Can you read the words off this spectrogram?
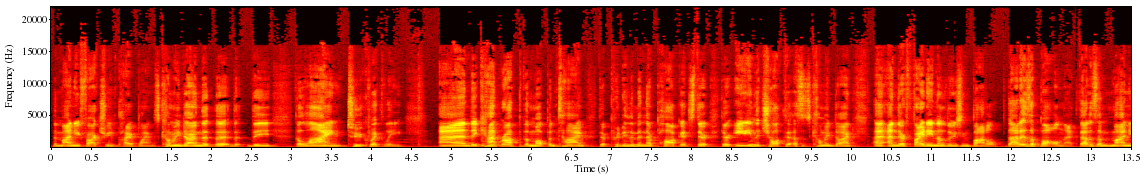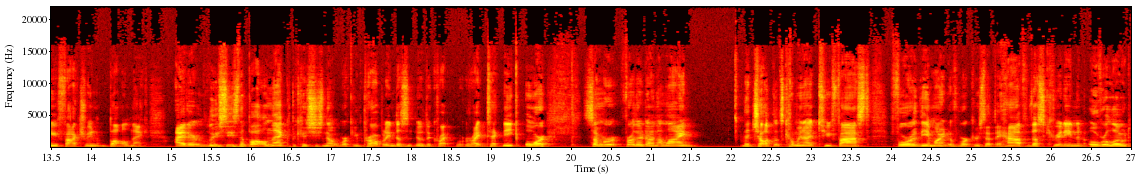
the manufacturing pipelines, coming down the, the, the, the, line too quickly. And they can't wrap them up in time. They're putting them in their pockets. They're they're eating the chocolate as it's coming down, and, and they're fighting a losing battle. That is a bottleneck. That is a manufacturing bottleneck either Lucy's the bottleneck because she's not working properly and doesn't know the right technique, or somewhere further down the line, the chocolate's coming out too fast for the amount of workers that they have, thus creating an overload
